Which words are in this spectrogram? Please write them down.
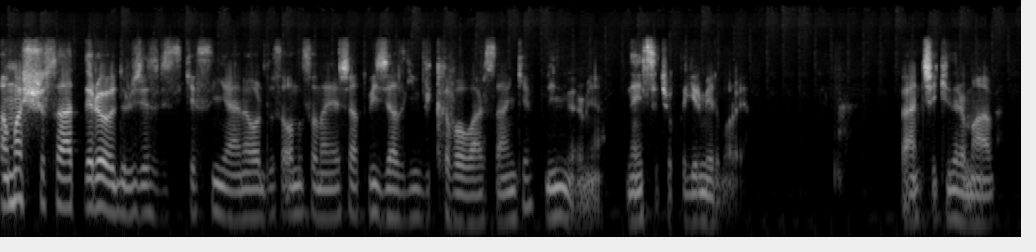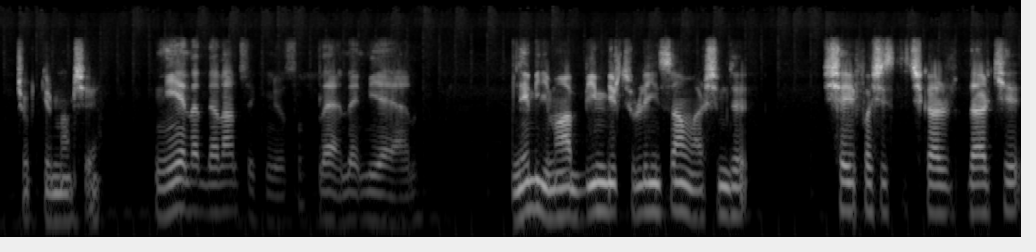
Ama şu saatleri öldüreceğiz biz kesin yani orada onu sana yaşatmayacağız gibi bir kafa var sanki. Bilmiyorum ya. Neyse çok da girmeyelim oraya. Ben çekinirim abi. Çok girmem şeye. Niye ne, neden çekiniyorsun? Ne, ne niye yani? ne bileyim abi bin bir türlü insan var. Şimdi şey faşist çıkar der ki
